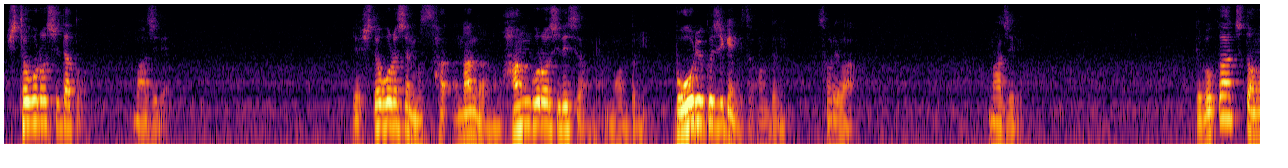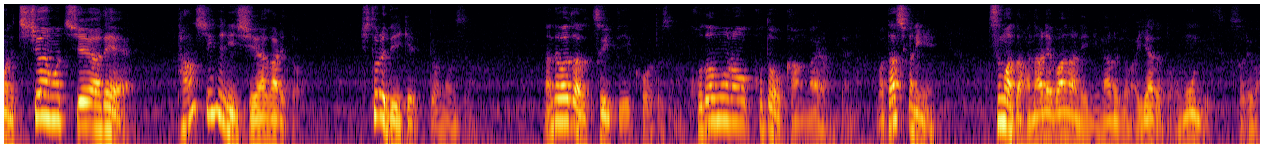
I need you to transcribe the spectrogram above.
人殺しだと。マジで。いや人殺しでもさなんだろう半殺しですよね本当に。暴力事件ですよ本当に。それは。マジで。で僕はちょっと思うの父親も父親で単身赴任しやがれと。一人で行けって思うんですよ。なんでわざわざついていこうとするの？子供のことを考えろみたいな、まあ、確かに妻と離れ離れになるのは嫌だと思うんですよそれは。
